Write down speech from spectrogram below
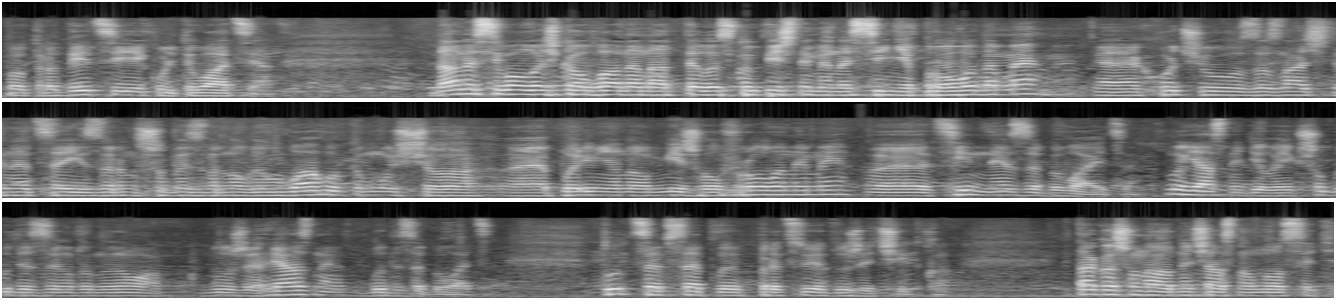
по традиції культивація. Дана сівалочка обладнана телескопічними насіннєпроводами. Е, Хочу зазначити на це і щоб ви звернули увагу, тому що порівняно між гофрованими ці не забиваються. Ну ясне діло, якщо буде зерно дуже грязне, буде забиватися. Тут це все працює дуже чітко. Також вона одночасно вносить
